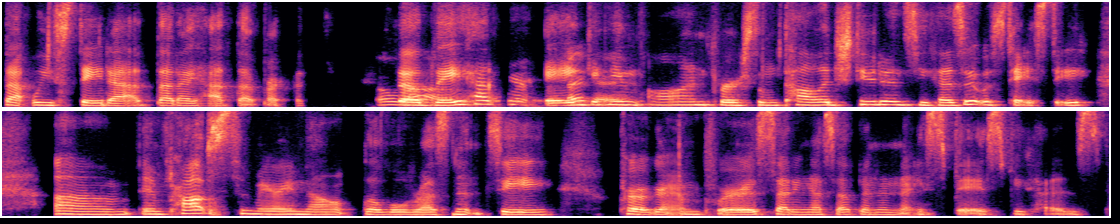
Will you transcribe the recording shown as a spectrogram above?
that we stayed at that I had that breakfast. Oh, so wow. they had their A okay. game on for some college students because it was tasty. Um, and props to Marymount Global Residency Program for setting us up in a nice space because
